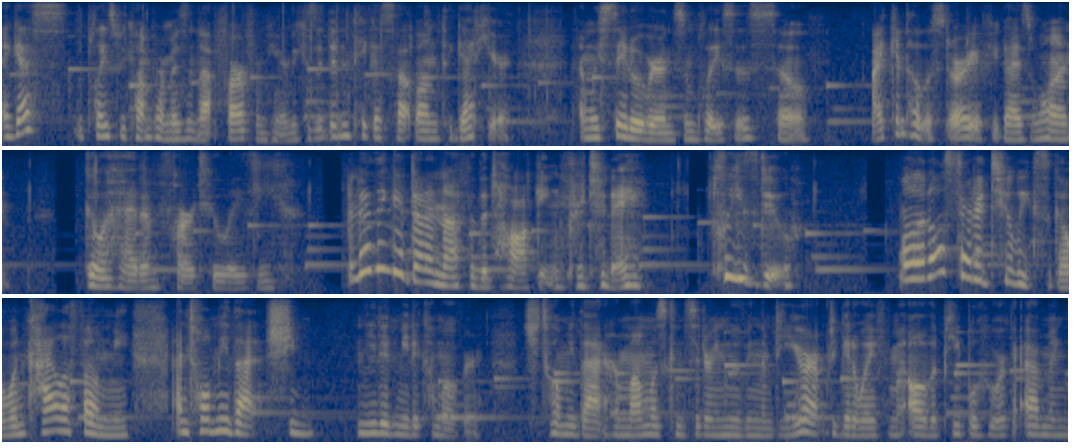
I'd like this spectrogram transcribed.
I guess the place we come from isn't that far from here because it didn't take us that long to get here. And we stayed over in some places, so I can tell the story if you guys want. Go ahead, I'm far too lazy. And I think I've done enough of the talking for today. Please do. Well, it all started two weeks ago when Kyla phoned me and told me that she needed me to come over. She told me that her mom was considering moving them to Europe to get away from all the people who were coming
